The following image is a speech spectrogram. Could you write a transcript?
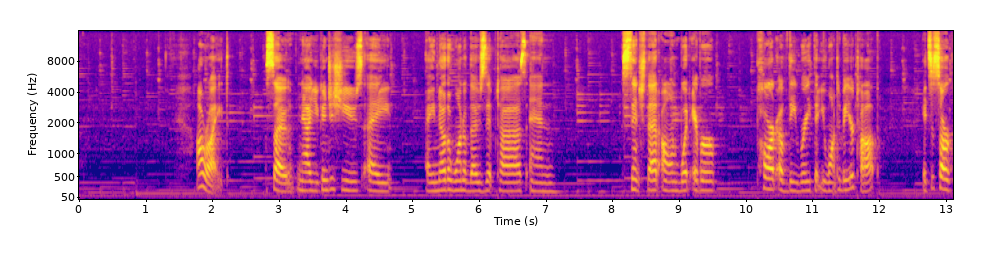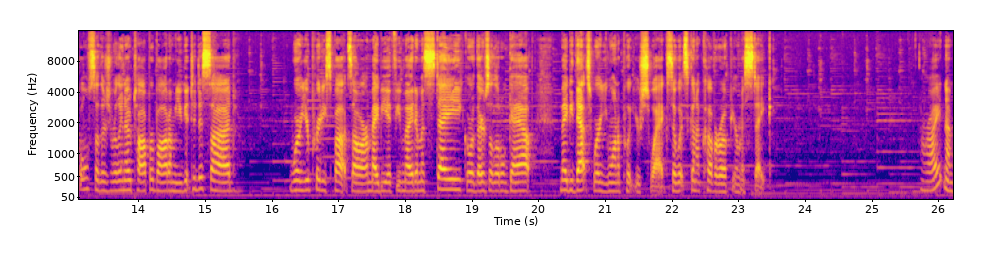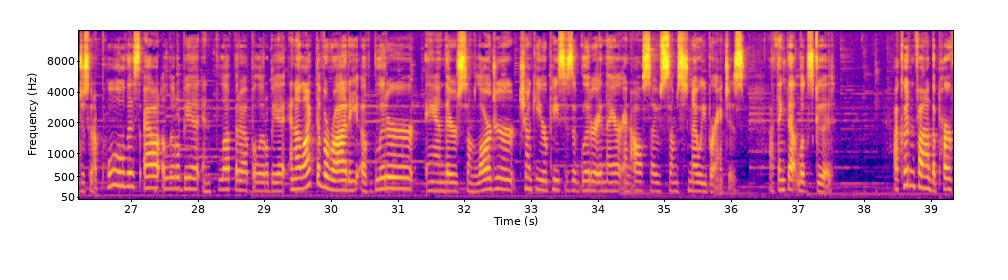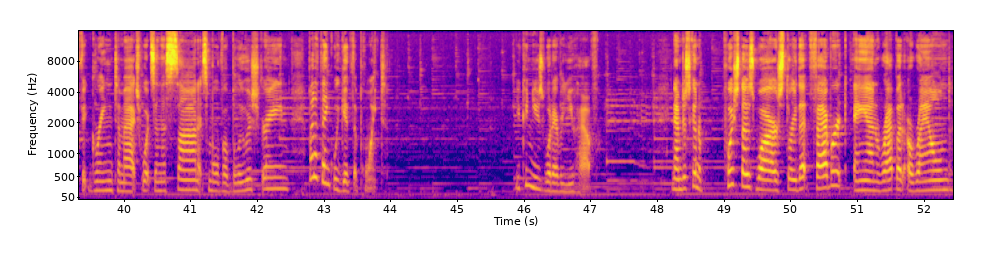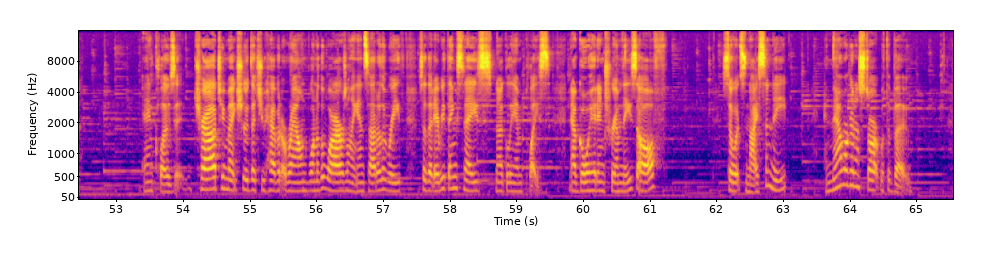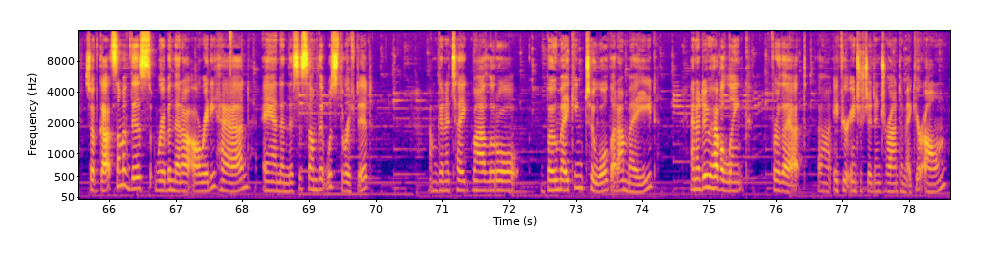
All right, so now you can just use a another one of those zip ties and cinch that on whatever part of the wreath that you want to be your top. It's a circle, so there's really no top or bottom. You get to decide where your pretty spots are. Maybe if you made a mistake or there's a little gap, maybe that's where you want to put your swag. So it's going to cover up your mistake. Right, and I'm just going to pull this out a little bit and fluff it up a little bit. And I like the variety of glitter, and there's some larger, chunkier pieces of glitter in there, and also some snowy branches. I think that looks good. I couldn't find the perfect green to match what's in the sign. It's more of a bluish green, but I think we get the point. You can use whatever you have. Now I'm just going to push those wires through that fabric and wrap it around and close it. Try to make sure that you have it around one of the wires on the inside of the wreath so that everything stays snugly in place. Now go ahead and trim these off so it's nice and neat. And now we're going to start with the bow. So I've got some of this ribbon that I already had and then this is some that was thrifted. I'm going to take my little bow making tool that I made and I do have a link for that uh, if you're interested in trying to make your own.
